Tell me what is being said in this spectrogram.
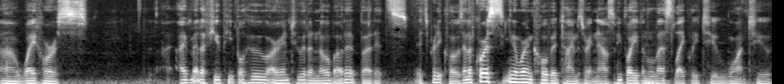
Uh, Whitehorse I've met a few people who are into it and know about it, but it's it's pretty close. And of course, you know, we're in COVID times right now, so people are even mm-hmm. less likely to want to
